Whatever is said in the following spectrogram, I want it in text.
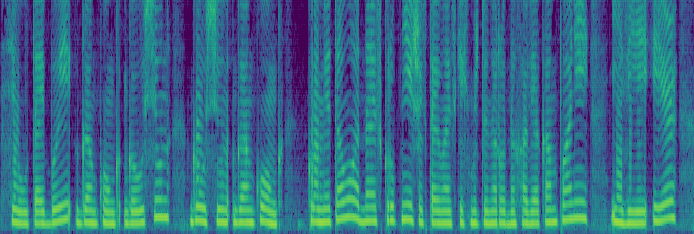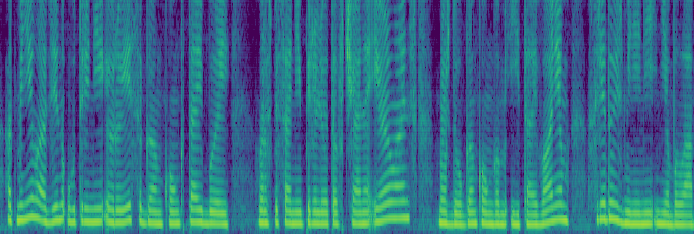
Сеул-Тайбэй, Гонконг-Гаосюн, Гаосюн-Гонконг. Кроме того, одна из крупнейших тайваньских международных авиакомпаний, EVA Air, отменила один утренний рейс Гонконг-Тайбэй. В расписании перелетов China Airlines между Гонконгом и Тайванем в среду изменений не было.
